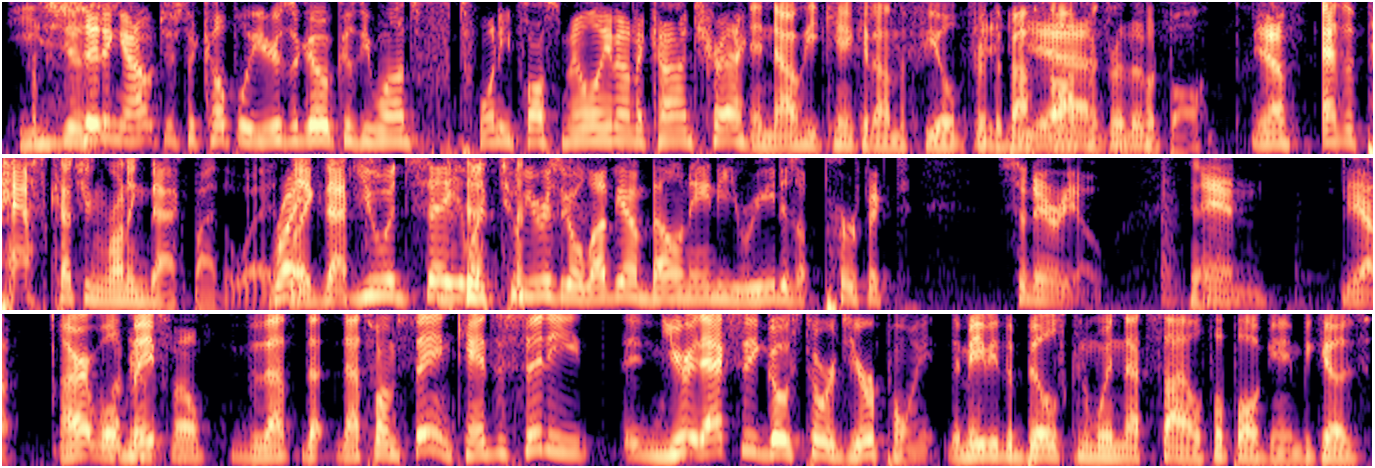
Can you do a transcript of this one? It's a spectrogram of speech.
he's just, sitting out just a couple of years ago because he wants twenty plus million on a contract. and now he can't get on the field for the best Yeah, offense in the- football. yeah. As a pass catching running back, by the way, Right. Like that's you would say like two years ago, Le'Veon Bell and Andy Reid is a perfect scenario. And yeah. All right, well, maybe that, that, that's what I'm saying. Kansas City, you're, it actually goes towards your point that maybe the Bills can win that style of football game because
